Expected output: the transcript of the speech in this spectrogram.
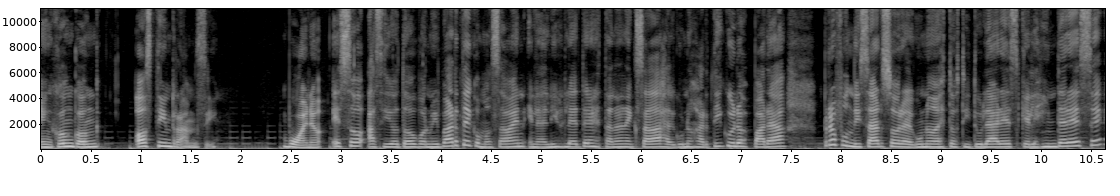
en Hong Kong, Austin Ramsey. Bueno, eso ha sido todo por mi parte. Como saben, en la newsletter están anexadas algunos artículos para profundizar sobre alguno de estos titulares que les interese.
